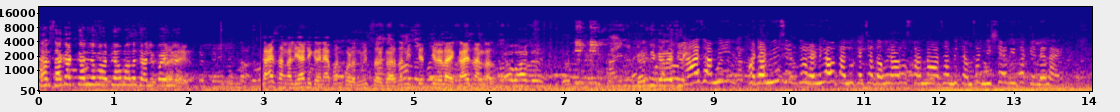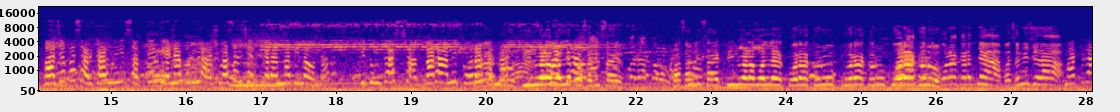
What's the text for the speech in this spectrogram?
सरसकट कर्जमाफी आम्हाला झाली पाहिजे. काय सांगाल? या ठिकाणी आपण फडणवीस सरकारचा निषेध केलेला आहे. काय सांगाल? गर्दी करायची. आज आम्ही फडणवीस हे धरणगाव तालुक्याच्या दौऱ्यावर असताना आज आम्ही त्यांचा निषेध इथं केलेला आहे. भाजप सरकारने सत्तेत येण्यापूर्वी आश्वासन शेतकऱ्यांना दिलं होतं की तुमचा सातबारा आम्ही कोरा कोरा करणार. करू. तीन वेळा बोलले फसवणूक साहेब. फसवणूक साहेब तीन वेळा बोलले. कोरा करू कोरा करू कोरा करू कोरा. करत नाही फसवणूक मात्र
